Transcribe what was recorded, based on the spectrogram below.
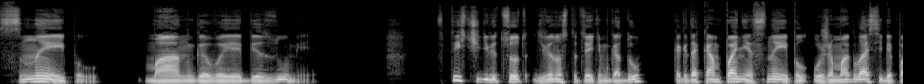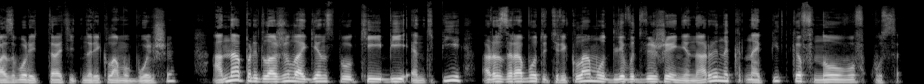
Снейпл. Манговое безумие. В 1993 году, когда компания Snapple уже могла себе позволить тратить на рекламу больше, она предложила агентству KB&P разработать рекламу для выдвижения на рынок напитков нового вкуса.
